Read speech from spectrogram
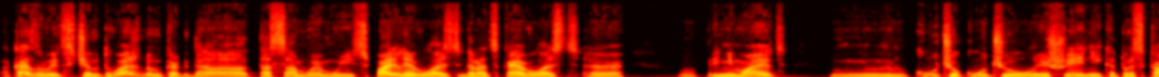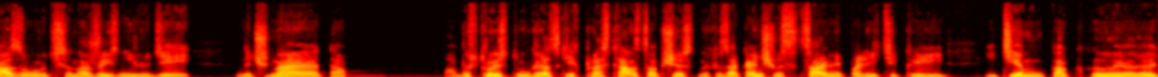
оказывается чем-то важным, когда та самая муниципальная власть, городская власть э, принимает кучу-кучу решений, которые сказываются на жизни людей, начиная там обустройством городских пространств общественных и заканчивая социальной политикой и тем, как, э,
